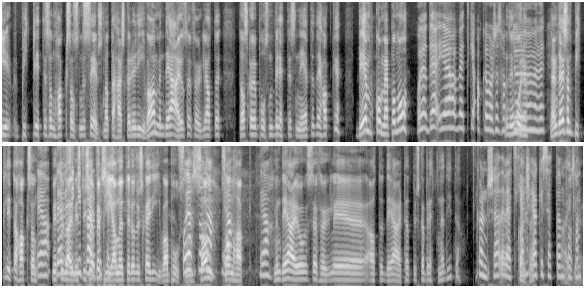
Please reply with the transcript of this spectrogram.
I bitte lite sånn hakk, sånn som det ser ut som at det her skal du rive av. Men det er jo selvfølgelig at det, da skal jo posen brettes ned til det hakket. Det kom jeg på nå! Å ja, det, jeg vet ikke akkurat hva slags hakk du mener. Nei, men Det er sånn bitte lite hakk sånn. Ja, vet du, hva, hvis du kjøper peanøtter og du skal rive av posen. Ja, sånn, sånn, ja. sånn Ja. hakk. Ja, Men det er jo selvfølgelig at det er til at du skal brette ned dit, ja. kanskje. Det vet ikke. Kanskje. Jeg har ikke sett den posen.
